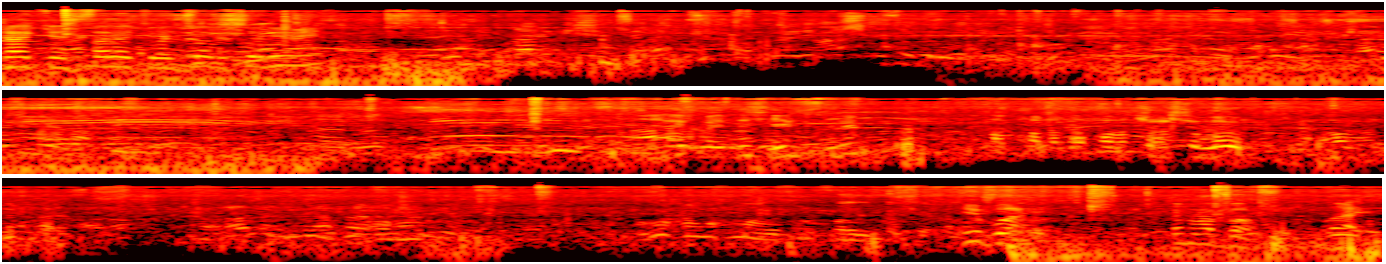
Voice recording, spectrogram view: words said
Çay kestane teyze Ahmet Bey de şey mi? Kapalı kapalı çarşılar. جيب واحد كم حبة؟ واحد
